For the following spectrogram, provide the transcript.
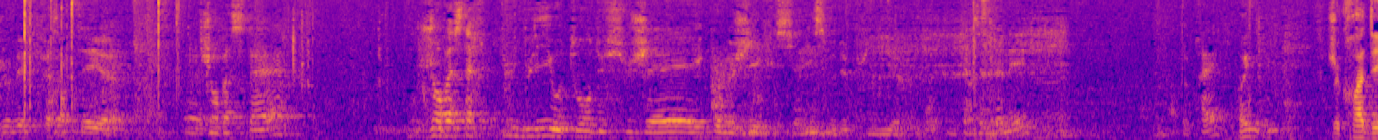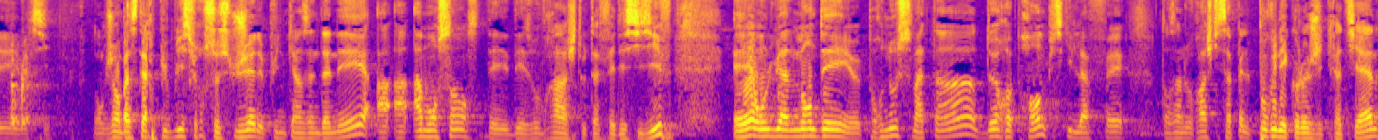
je vais vous présenter euh, euh, Jean Baster. Jean Baster publie autour du sujet écologie et christianisme depuis euh, une quinzaine d'années, à peu près. Je crois des. Merci. Donc Jean Baster publie sur ce sujet depuis une quinzaine d'années, à, mon sens des, ouvrages tout à fait décisifs. Et on lui a demandé euh, pour nous ce matin de reprendre, puisqu'il l'a fait dans un ouvrage qui s'appelle Pour une écologie chrétienne,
